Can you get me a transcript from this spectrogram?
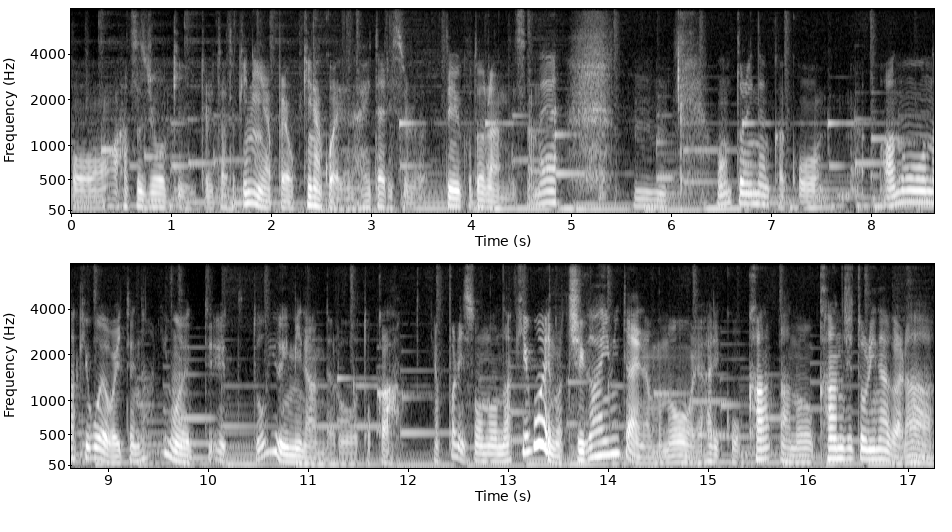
こう発情期といった時にやっぱり大きな声で鳴いたりするっていうことなんですよね。うん、本当になんかこうあの鳴き声は一体何を言ってどういう意味なんだろうとかやっぱりその鳴き声の違いみたいなものをやはりこうかあの感じ取りながら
